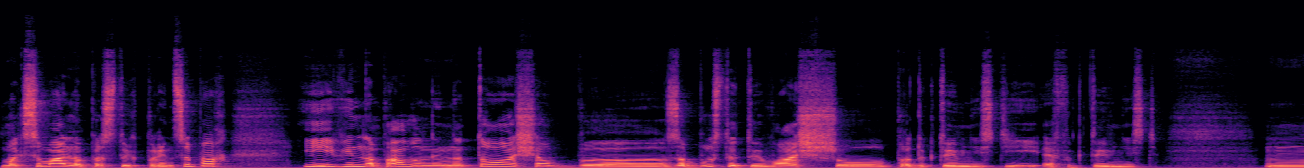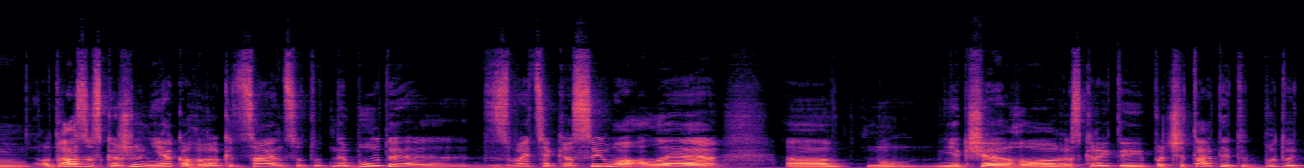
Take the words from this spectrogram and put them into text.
максимально простих принципах, і він направлений на те, щоб забустити вашу продуктивність і ефективність. Одразу скажу, ніякого rocket science тут не буде. Зветься красиво, але е, ну, якщо його розкрити і почитати, тут будуть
